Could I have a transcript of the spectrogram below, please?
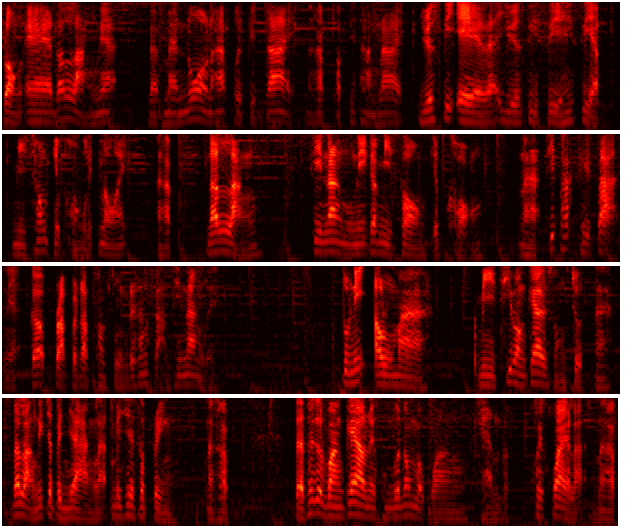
ปล่องแอร์ด้านหลังเนี่ยแบบแมนนวลนะฮะเปิดปิดได้นะครับ ปรับทิศทางได้ USB A และ USB C ให้เสียบ มีช่องเก็บของเล็กน้อยนะครับ ด้านหลังที่นั่งตรงนี้ก็มีซองเก็บของนะฮะ ที่พักศีรษะเนี่ยก็ปรับระดับความสูงได้ทั้ง 3 ที่นั่งเลย ตัวนี้เอาลงมา มีที่วางแก้วสองจุดนะ ด้านหลังนี่จะเป็นยางละไม่ใช่สปริงนะครับ แต่ถ้าเกิดวางแก้วเนี่ยคุณก็ต้องแบบวางแขนแบบค่อยๆละนะครับ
